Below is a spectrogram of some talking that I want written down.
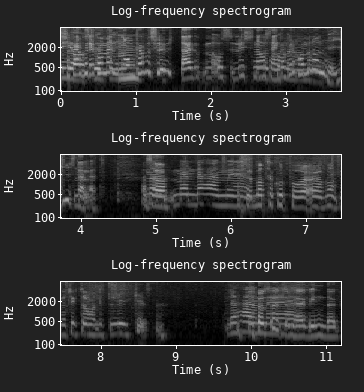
så kanske det kommer, någon Mm. kanske slutar och lyssna och sen kanske kommer det kommer någon ny istället. Alltså, men, men det här Jag ska med... bara ta kort på våra ögon för jag tyckte de var lite lika just nu. Det här jag ser ut som jag är med vindögd.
